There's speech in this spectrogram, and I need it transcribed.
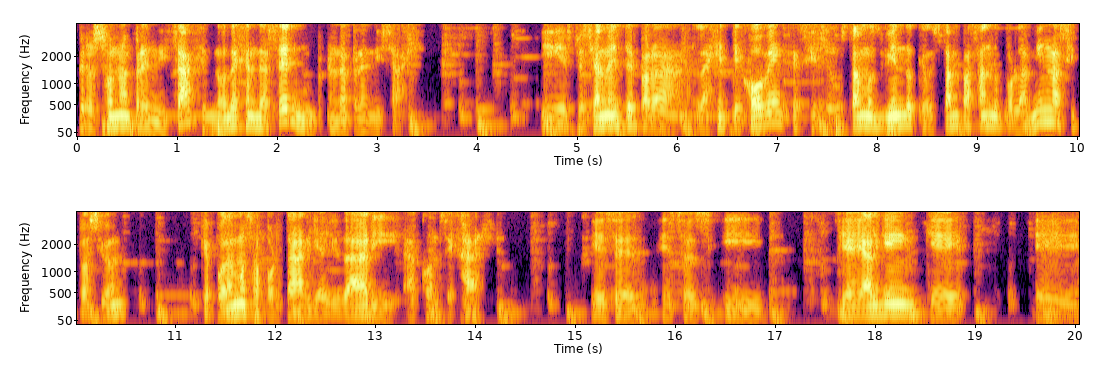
pero son aprendizajes, no dejan de ser un, un aprendizaje. Y especialmente para la gente joven, que si lo estamos viendo que lo están pasando por la misma situación, que podemos aportar y ayudar y aconsejar. Y ese, eso es, y si hay alguien que eh,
